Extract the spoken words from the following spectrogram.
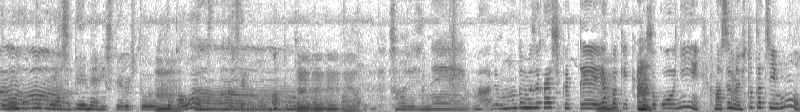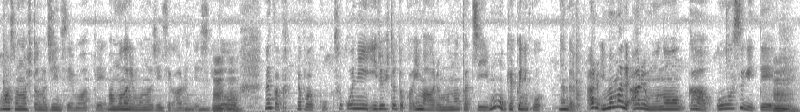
でももっと暮らし丁寧にしてる人とかは活かせるんだろうなと思うのがいっぱいある。そうですね。まあでも本当難しくて、うん。やっぱ結局そこに、まあ、住む人たちも、まあ、その人の人生もあって、まあ、物に物の人生があるんですけど、うんうん。なんかやっぱこうそこにいる人とか今ある者たちも逆にこうなんだろうある今まであるものが多すぎて、うん。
